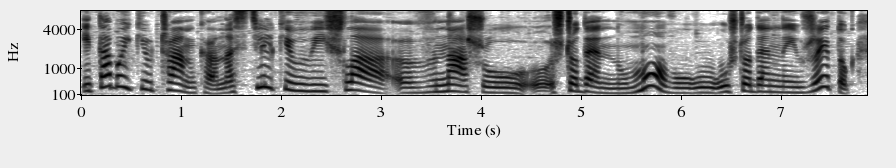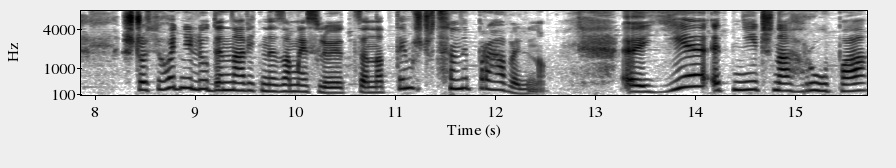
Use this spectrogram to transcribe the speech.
І та бойківчанка настільки ввійшла в нашу щоденну мову, у- щоденний вжиток, що сьогодні люди навіть не замислюються над тим, що це неправильно. Е, Є етнічна група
